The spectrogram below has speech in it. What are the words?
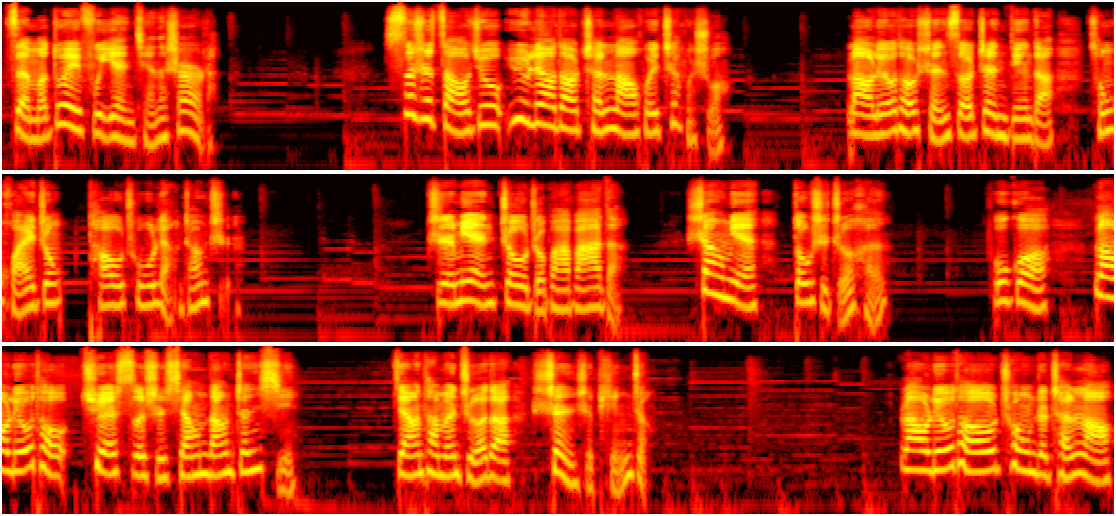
怎么对付眼前的事儿了。似是早就预料到陈老会这么说，老刘头神色镇定的从怀中掏出两张纸，纸面皱皱巴巴的，上面都是折痕，不过老刘头却似是相当珍惜。将它们折得甚是平整。老刘头冲着陈老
